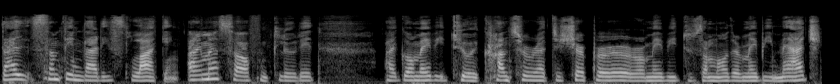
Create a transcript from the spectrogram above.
That is something that is lacking. I myself included. I go maybe to a concert at the Shepherd or maybe to some other maybe match.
